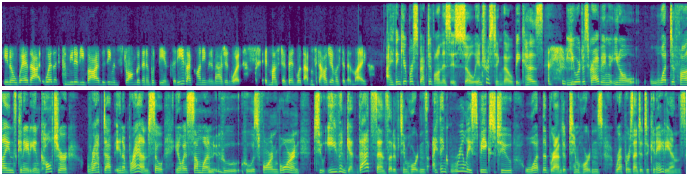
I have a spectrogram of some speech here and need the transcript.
you know, where that, where that community vibe is even stronger than it would be in cities, I can't even imagine what it must have been, what that nostalgia must have been like. I think your perspective on this is so interesting, though, because you are describing, you know, what defines Canadian culture wrapped up in a brand. So, you know, as someone mm-hmm. who who is foreign born, to even get that sense out of Tim Hortons, I think really speaks to what the brand of Tim Hortons represented to Canadians.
